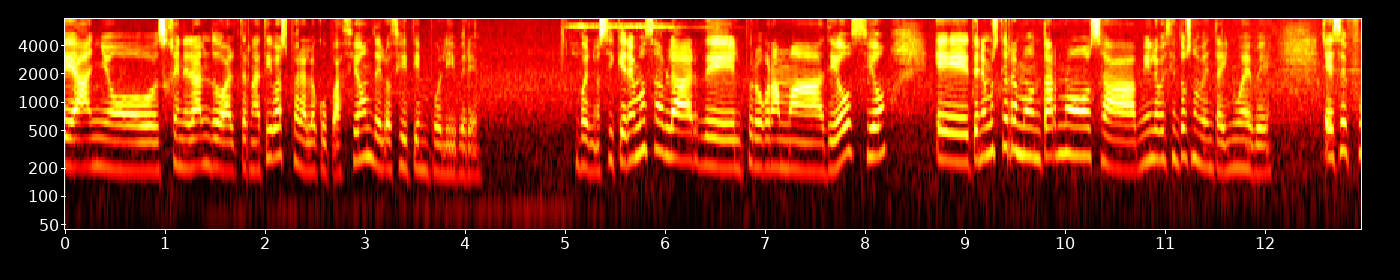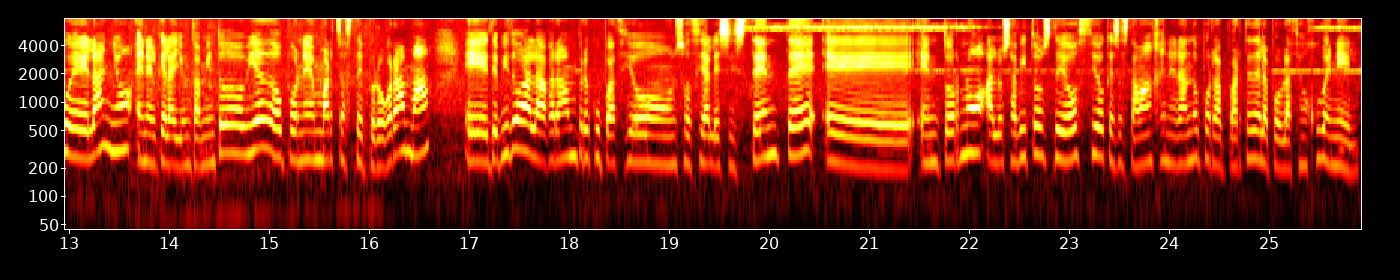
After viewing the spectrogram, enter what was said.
eh, años generando alternativas para la ocupación del ocio y tiempo libre. Bueno, si queremos hablar del programa de ocio, eh, tenemos que remontarnos a 1999. Ese fue el año en el que el Ayuntamiento de Oviedo pone en marcha este programa eh, debido a la gran preocupación social existente eh, en torno a los hábitos de ocio que se estaban generando por la parte de la población juvenil.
